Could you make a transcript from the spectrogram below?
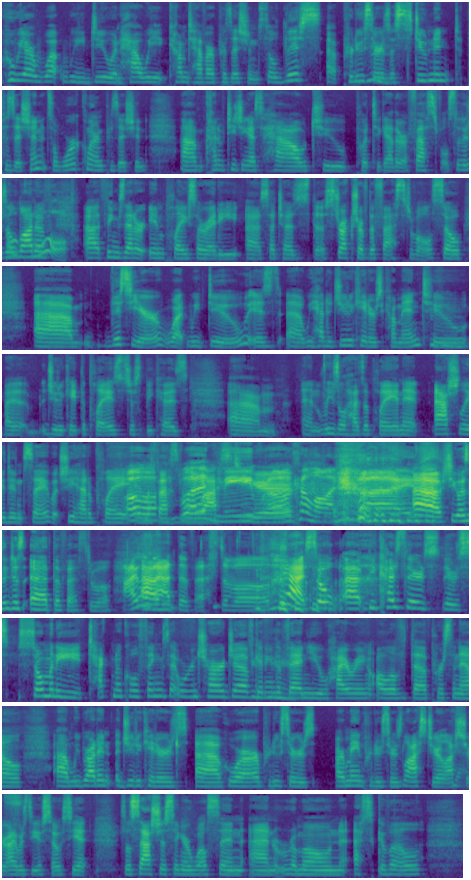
who- we are, what we do, and how we come to have our position. So, this uh, producer is a student position, it's a work learn position, um, kind of teaching us how to put together a festival. So, there's a Oh, lot cool. of uh, things that are in place already, uh, such as the structure of the festival. So, um, this year, what we do is uh, we had adjudicators come in to uh, adjudicate the plays just because. Um, and Liesl has a play in it. Ashley didn't say, but she had a play in the festival but last Oh, me. year. Well, come on, guys. Ah, she wasn't just at the festival. I was Um, at the festival. yeah, so uh, because there's there's so many technical things that we're in charge of, getting the Mm-hmm. venue, hiring all of the personnel, um, we brought in adjudicators uh, who are our producers, our main producers last year. Last year I was the associate. So Sasha Singer Wilson and Ramon Esquivel.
